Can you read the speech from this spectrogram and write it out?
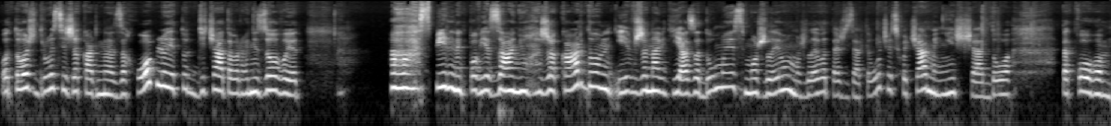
Отож, друзі, жакард мене захоплює. Тут дівчата організовують спільник по в'язанню жакарду, і вже навіть я задумуюсь, можливо, можливо, теж взяти участь, хоча мені ще до такого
